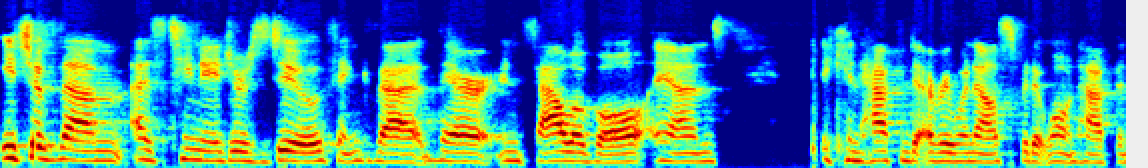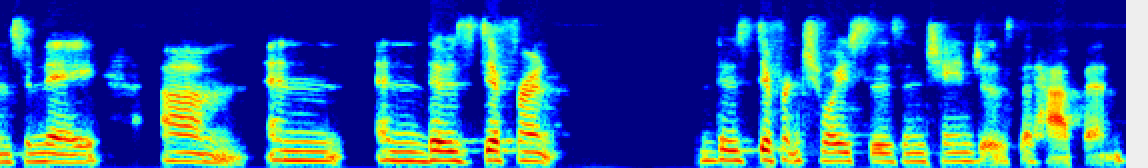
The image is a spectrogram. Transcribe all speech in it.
each of them, as teenagers do, think that they're infallible and it can happen to everyone else, but it won't happen to me. Um, and and those different those different choices and changes that happen.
